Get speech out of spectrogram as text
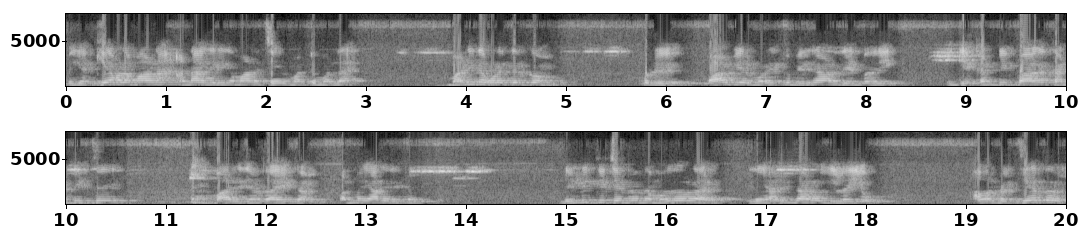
மிக கேவலமான அநாகரிகமான செயல் மட்டுமல்ல மனித குலத்திற்கும் ஒரு வாழ்வியல் முறைக்கும் எதிரானது என்பதை இங்கே கண்டிப்பாக கண்டித்து பாரதிய ஜனதா இயக்கம் வன்மையாக இதை கண்டிக்கிறது. டெல்லிக்கு சென்றிருந்த முதல்வர் இதை அறிந்தாரோ இல்லையோ? அவர்கள் தேர்தல்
